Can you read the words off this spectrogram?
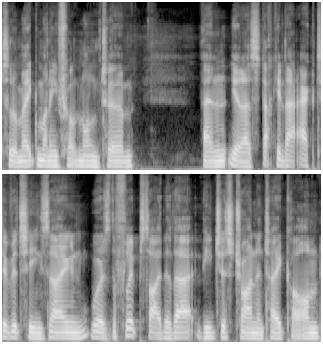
sort of make money from long term and you know stuck in that activity zone whereas the flip side of that be just trying to take on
